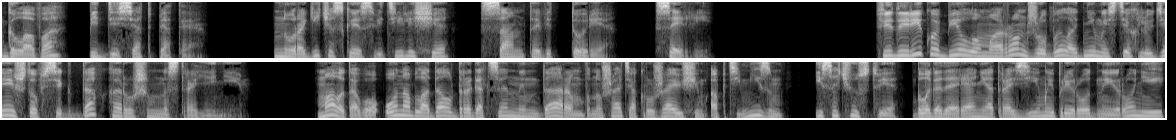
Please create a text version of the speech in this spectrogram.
Глава 55. Нурагическое святилище Санта-Виттория, Серри. Федерико Билло Маронджо был одним из тех людей, что всегда в хорошем настроении. Мало того, он обладал драгоценным даром внушать окружающим оптимизм и сочувствие благодаря неотразимой природной иронии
